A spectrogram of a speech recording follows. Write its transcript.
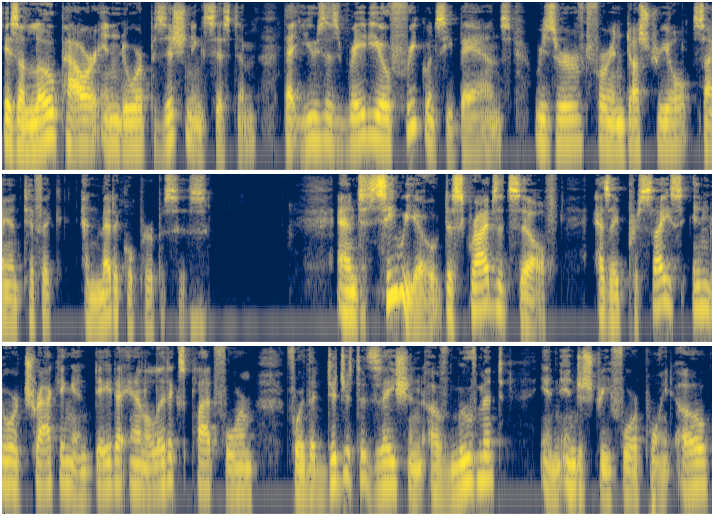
is a low-power indoor positioning system that uses radio frequency bands reserved for industrial, scientific, and medical purposes. And Siwio describes itself as a precise indoor tracking and data analytics platform for the digitization of movement in Industry 4.0,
